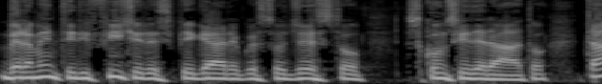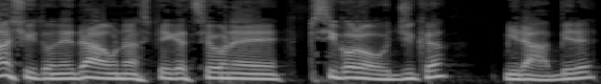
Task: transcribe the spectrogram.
Veramente difficile spiegare questo gesto sconsiderato. Tacito ne dà una spiegazione psicologica, mirabile,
